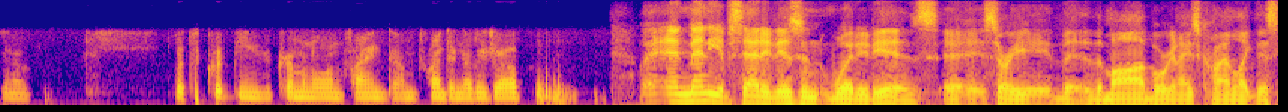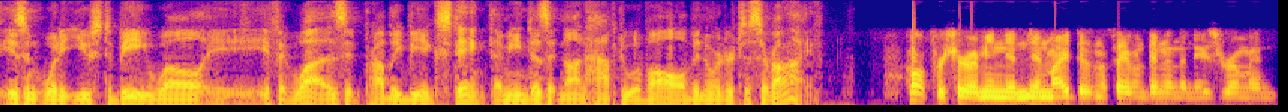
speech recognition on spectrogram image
you know, let's quit being a criminal and find um, find another job. And many have said it isn't what it is. Uh, uh, sorry, the, the mob, organized crime like this isn't what it used to be. Well, if it was, it'd probably be extinct. I mean, does it not have to evolve in order to survive? Oh, for sure. I mean, in, in my business, I haven't been in the newsroom in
